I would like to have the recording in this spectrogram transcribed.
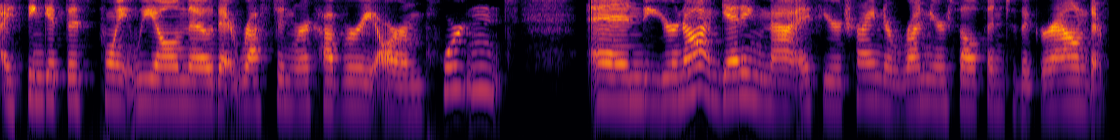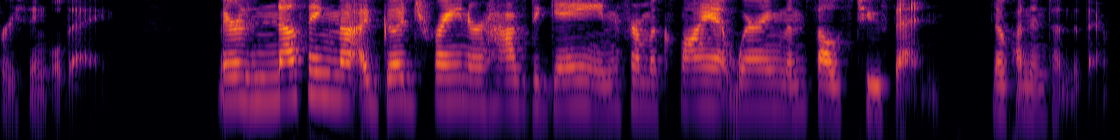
I think at this point we all know that rest and recovery are important, and you're not getting that if you're trying to run yourself into the ground every single day. There's nothing that a good trainer has to gain from a client wearing themselves too thin. No pun intended there.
